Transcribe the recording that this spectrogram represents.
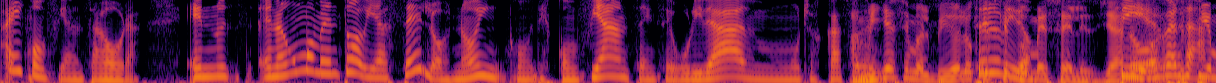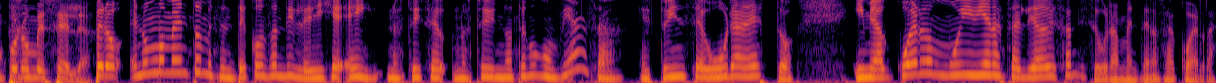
hay confianza ahora. En, en algún momento había celos, ¿no? Desconfianza, inseguridad, en muchos casos. A mí ya se me olvidó lo que es que tú me celes. Ya Sí, no, es hace tiempo no me cela. Pero en un momento me senté con Santi y le dije, hey, no estoy, no estoy, no tengo confianza, estoy insegura de esto. Y me acuerdo muy bien hasta el día de hoy, Santi seguramente no se acuerda,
